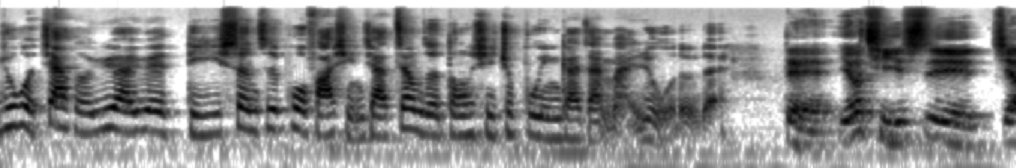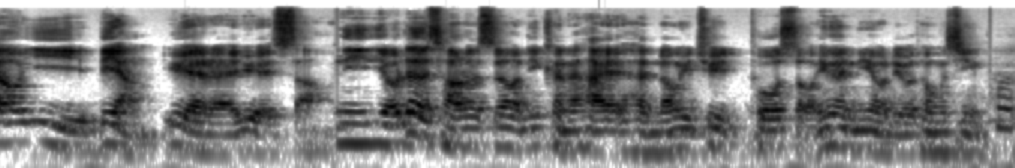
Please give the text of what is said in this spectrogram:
如果价格越来越低，甚至破发行价，这样子的东西就不应该再买入，对不对？对，尤其是交易量越来越少，你有热潮的时候，你可能还很容易去脱手，因为你有流通性。嗯，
